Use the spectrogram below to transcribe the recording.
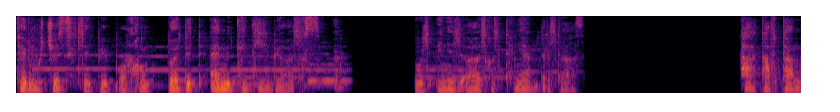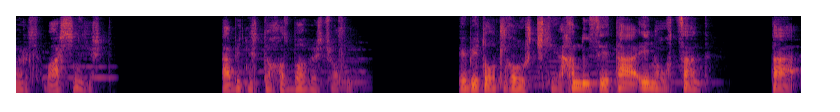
Тэр мөчөөс эхлээд би бурхан бодит амьд гэдгийг би ойлгосон. Тэгвэл энэ л ойлголт таны амьдралд байгаас. Та тавтаа морил варшны гэрт. Та бид нартай холбоо барьж болно. Тэгээ би дуудлагаа өөрчлөе. Ахан дүүсээ та энэ хугацаанд та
